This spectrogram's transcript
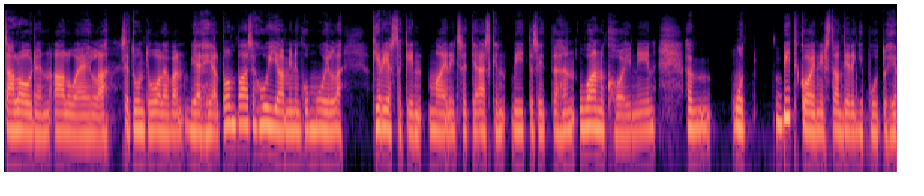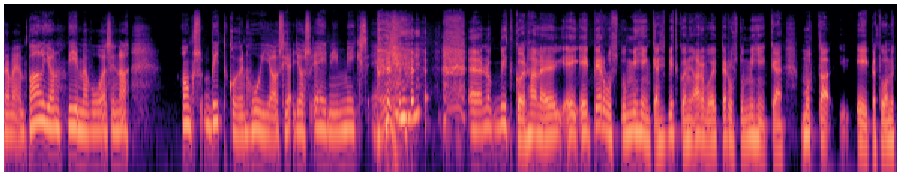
talouden alueilla. Se tuntuu olevan vielä helpompaa se huijaaminen kuin muilla. Kirjassakin mainitset ja äsken viittasit tähän OneCoiniin, mutta Bitcoinista on tietenkin puhuttu hirveän paljon viime vuosina. onko bitcoin huijaus ja jos ei, niin miksi ei? no bitcoinhan ei, ei, ei perustu mihinkään, siis bitcoinin arvo ei perustu mihinkään, mutta eipä tuo nyt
